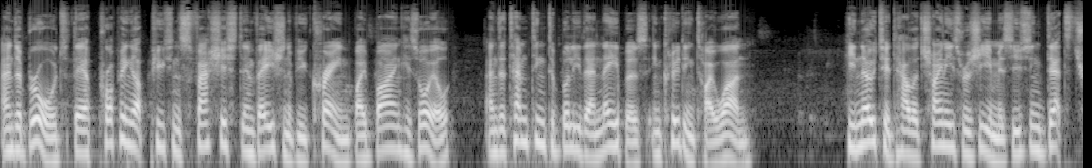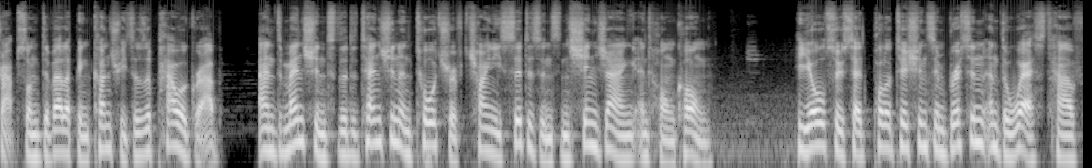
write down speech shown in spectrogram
And abroad, they are propping up Putin's fascist invasion of Ukraine by buying his oil and attempting to bully their neighbors, including Taiwan. He noted how the Chinese regime is using debt traps on developing countries as a power grab and mentioned the detention and torture of Chinese citizens in Xinjiang and Hong Kong. He also said politicians in Britain and the West have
